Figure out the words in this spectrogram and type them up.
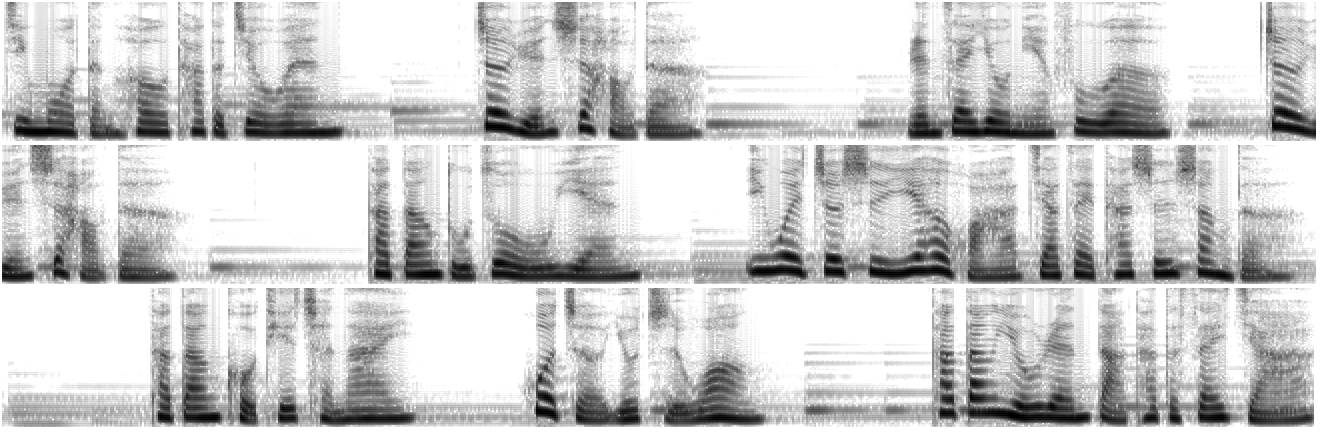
静默等候他的救恩，这原是好的。人在幼年负恶，这原是好的。他当独坐无言，因为这是耶和华加在他身上的。他当口贴尘埃，或者有指望。他当由人打他的腮颊，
